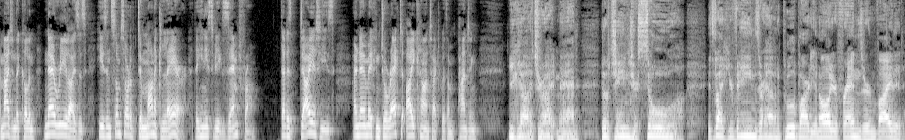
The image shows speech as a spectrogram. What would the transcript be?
Imagine that Cullen now realizes he's in some sort of demonic lair that he needs to be exempt from. That his deities are now making direct eye contact with him, panting, You gotta try it, man. It'll change your soul. It's like your veins are having a pool party and all your friends are invited.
